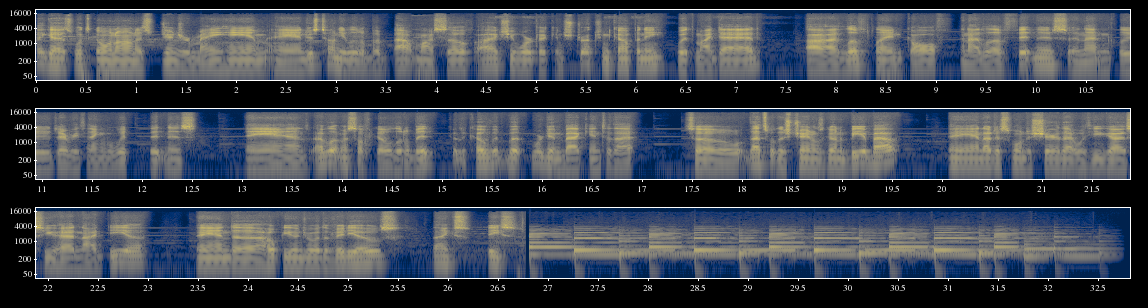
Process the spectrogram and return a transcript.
Hey guys, what's going on? It's Ginger Mayhem, and just telling you a little bit about myself. I actually work a construction company with my dad. I love playing golf, and I love fitness, and that includes everything with fitness. And I've let myself go a little bit because of COVID, but we're getting back into that. So that's what this channel is going to be about. And I just wanted to share that with you guys so you had an idea. And uh, I hope you enjoy the videos. Thanks. Peace.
